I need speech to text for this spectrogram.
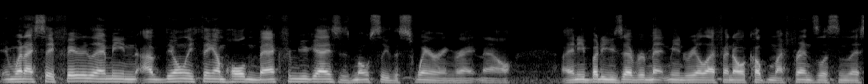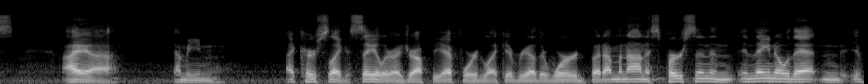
and when I say fairly, I mean I'm, the only thing I'm holding back from you guys is mostly the swearing right now. Anybody who's ever met me in real life, I know a couple of my friends listen to this. I, uh, I mean, I curse like a sailor. I drop the F word like every other word, but I'm an honest person and, and they know that. And if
